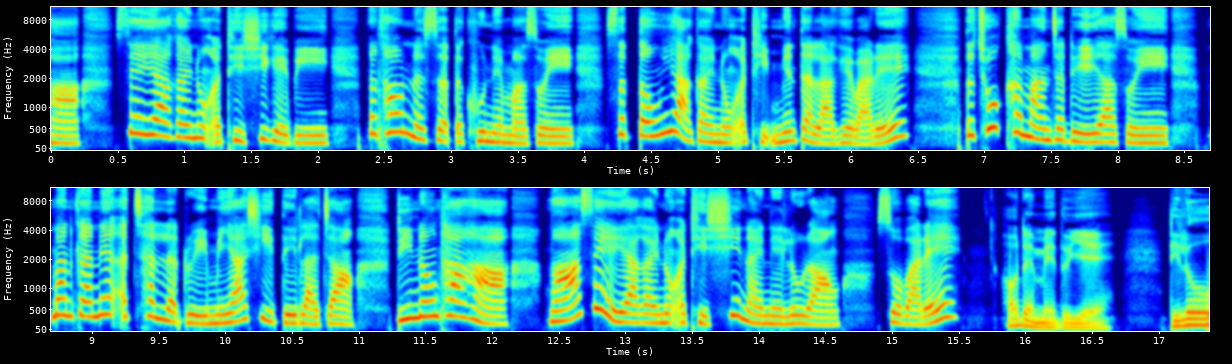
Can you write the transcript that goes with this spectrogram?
ဟာ10ရာခိုင်နှုန်းအထိရှိခဲ့ပြီး2021ခုနှစ်မှာဆိုရင်73ရာခိုင်နှုန်းအထိမြင့်တက်လာခဲ့ပါတယ်တချို့ခံမှန်းချက်တွေအရဆိုရင်မှန်ကန်တဲ့အချက်လက်တွေမရရှိသေးတာကြောင့်ဒီနှုန်းထားဟာ90ရာခိုင်နှုန်းအထိရှိနိုင်တယ်လို့တောင်ဆိုပါတယ်ဟုတ်တယ်မေသူရဲ့ ဒီလို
